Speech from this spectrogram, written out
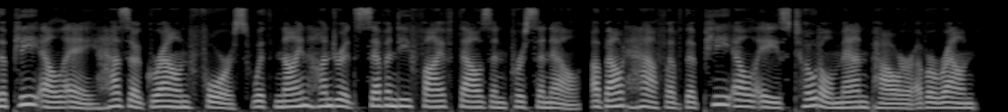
The PLA has a ground force with 975,000 personnel, about half of the PLA's total manpower of around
